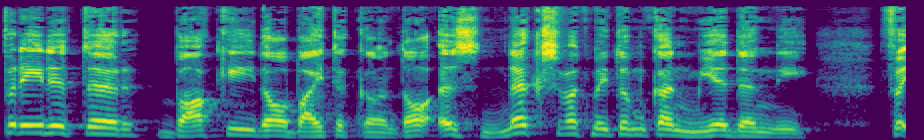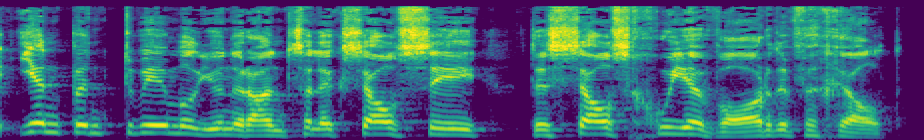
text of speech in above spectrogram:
Predator bakkie daar buitekant. Daar is niks wat met hom kan meeding nie. Vir 1.2 miljoen rand sal ek self sê dis selfs goeie waarde vir geld.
